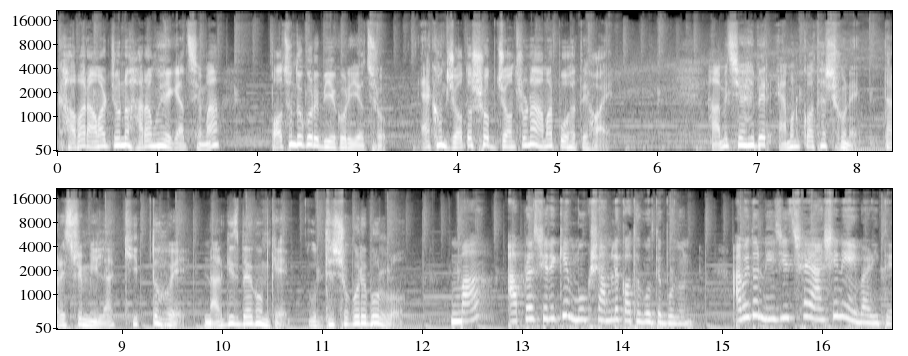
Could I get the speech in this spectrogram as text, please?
খাবার আমার জন্য হারাম হয়ে গেছে মা পছন্দ করে বিয়ে করিয়েছ। এখন যত সব যন্ত্রণা আমার পোহাতে হয়। হামিদ সাহেবের এমন কথা শুনে তার স্ত্রী মিলা ক্ষিপ্ত হয়ে নার্গিস বেগমকে উদ্দেশ্য করে বলল মা আপনার ছেলেকে মুখ সামলে কথা বলতে বলুন। আমি তো নিজ ইচ্ছায় আসিনি এই বাড়িতে।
